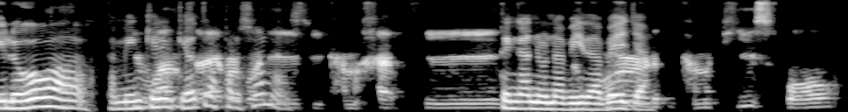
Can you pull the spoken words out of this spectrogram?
y luego ah, también quieren que otras personas tengan una vida bella, world become peaceful.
